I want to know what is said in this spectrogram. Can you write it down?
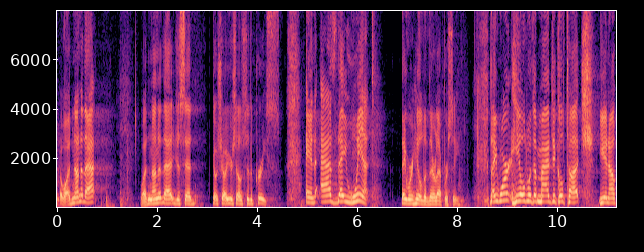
it wasn't none of that. It Wasn't none of that. He just said, go show yourselves to the priests. And as they went, they were healed of their leprosy. They weren't healed with a magical touch, you know.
